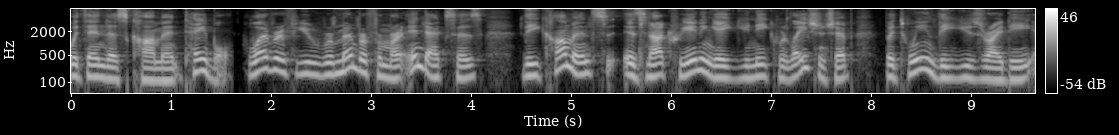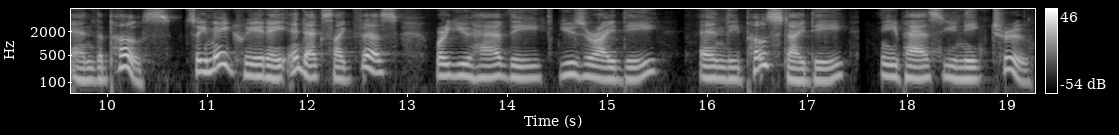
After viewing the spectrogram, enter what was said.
within this comment table. However, if you remember from our indexes, the comments is not creating a unique relationship between the user ID and the posts. So you may create a index like this where you have the user ID and the post ID and you pass unique true.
